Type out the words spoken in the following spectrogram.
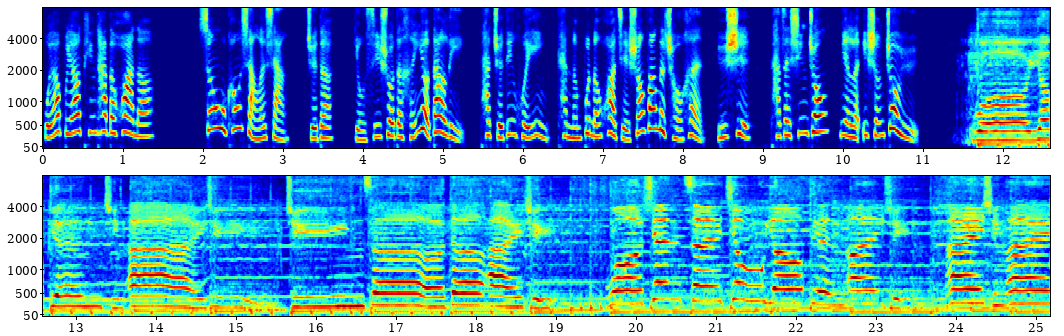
我要不要听她的话呢？孙悟空想了想，觉得永熙说的很有道理，他决定回应，看能不能化解双方的仇恨。于是他在心中念了一声咒语：“我要变进爱情，金色的爱情。”我现在就要变爱心，爱心，爱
